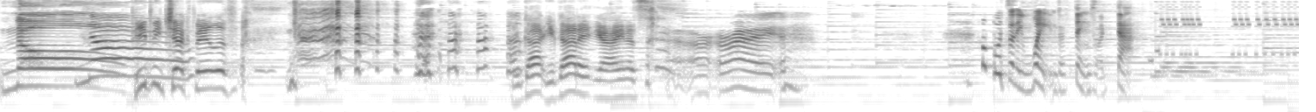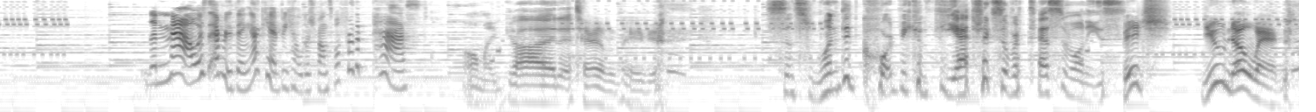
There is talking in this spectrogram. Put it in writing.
no. No. Pee-pee check, bailiff. you got you got it, yeah, it's All right. Who puts any weight into things like that? The now is everything. I can't be held responsible for the past. Oh my god. terrible behavior. Since when did court become theatrics over testimonies? Bitch, you know when.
